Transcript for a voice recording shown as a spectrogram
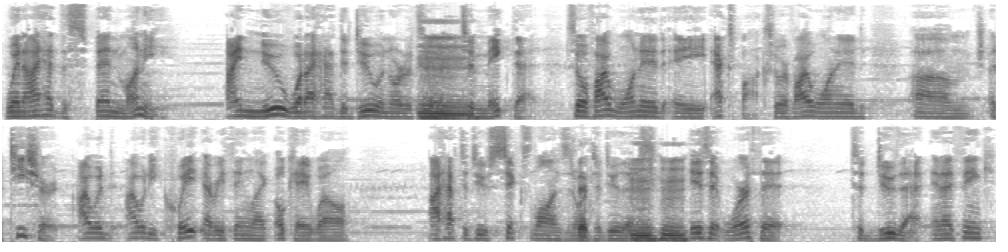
when I had to spend money, I knew what I had to do in order to, mm. to make that. So if I wanted a Xbox or if I wanted um, a T-shirt, I would I would equate everything like, okay, well, I have to do six lawns in order to do this. Mm-hmm. Is it worth it to do that? And I think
